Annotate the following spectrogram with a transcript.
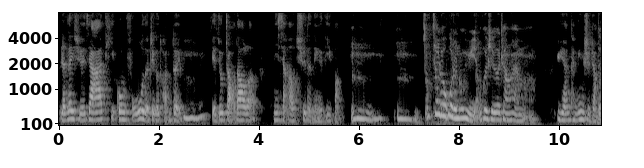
人类学家提供服务的这个团队，嗯也就找到了你想要去的那个地方。嗯嗯，交流过程中语言会是一个障碍吗？语言肯定是这样的，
